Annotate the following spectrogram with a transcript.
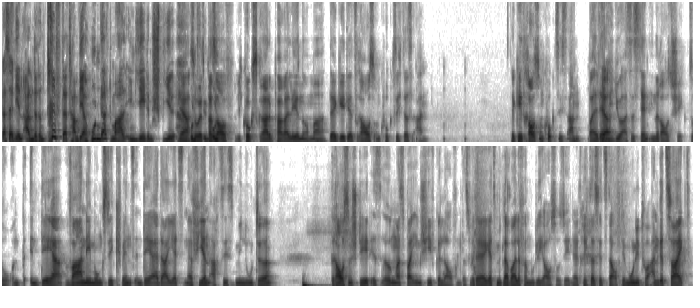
dass er den anderen trifft. Das haben wir hundertmal in jedem Spiel. Ja, und, so jetzt pass auf. Ich guck's gerade parallel nochmal. Der geht jetzt raus und guckt sich das an. Der geht raus und guckt sich's an, weil der ja. Videoassistent ihn rausschickt. So. Und in der Wahrnehmungssequenz, in der er da jetzt in der 84. Minute draußen steht, ist irgendwas bei ihm schiefgelaufen. Das wird er ja jetzt mittlerweile vermutlich auch so sehen. Er kriegt das jetzt da auf dem Monitor angezeigt.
